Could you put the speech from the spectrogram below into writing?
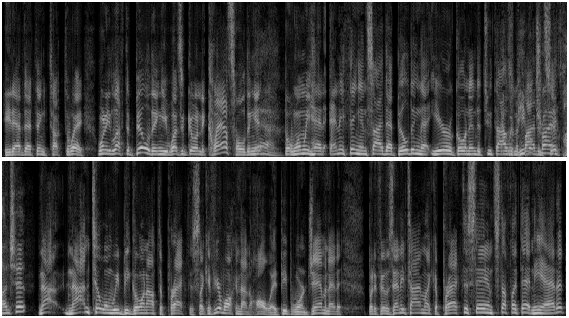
He'd have that thing tucked away. When he left the building, he wasn't going to class holding it. But when we had anything inside that building that year going into 2005 and and 6, punch it? Not not until when we'd be going out to practice. Like if you're walking down the hallway, people weren't jamming at it. But if it was any time like a practice day and stuff like that, and he had it,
